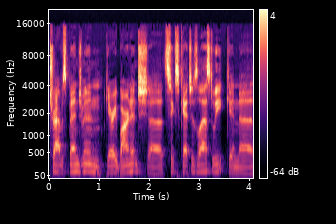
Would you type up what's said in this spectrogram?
Travis Benjamin, Gary Barnidge, uh, six catches last week, and uh,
